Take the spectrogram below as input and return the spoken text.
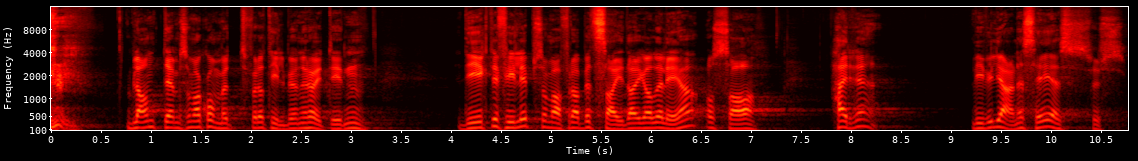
blant dem som var kommet for å tilby under høytiden. De gikk til Philip, som var fra Betzaida i Galilea, og sa, 'Herre, vi vil gjerne se Jesus.'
